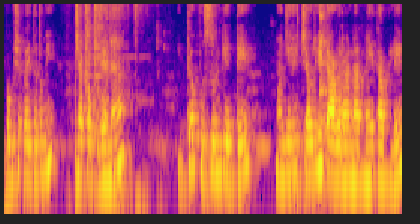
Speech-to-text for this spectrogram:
बघू शकता इथं तुम्ही. ज्या कपड्यानं इथं पुसून घेते म्हणजे ह्याच्यावरही डाग राहणार नाहीत आपले.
